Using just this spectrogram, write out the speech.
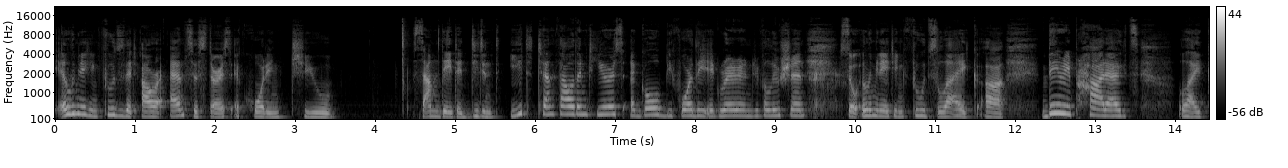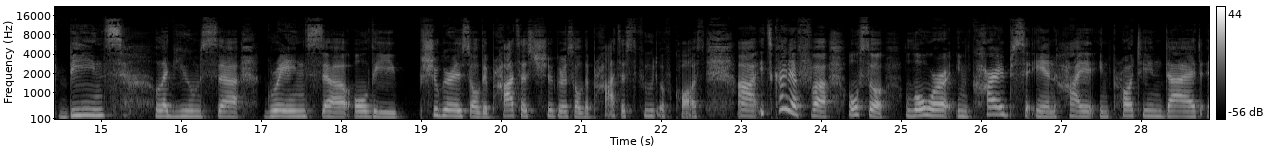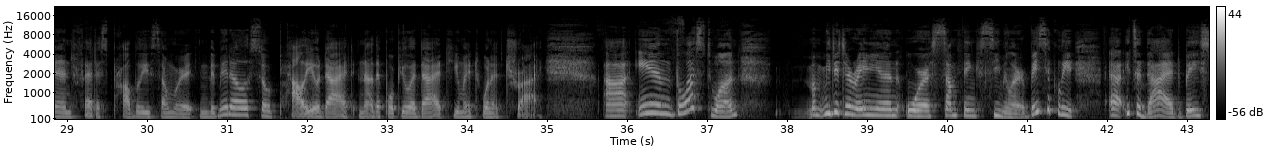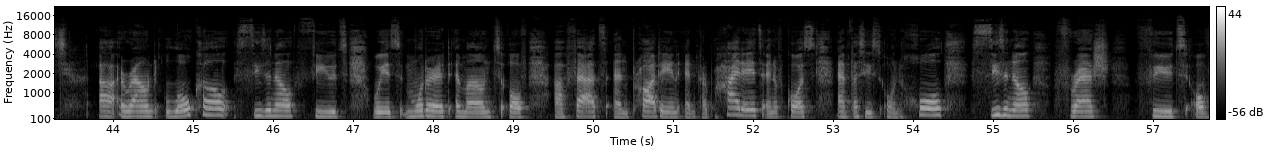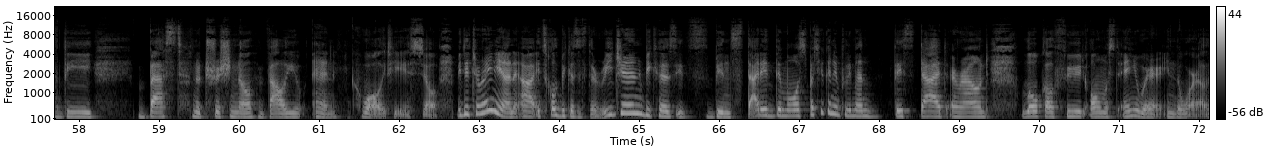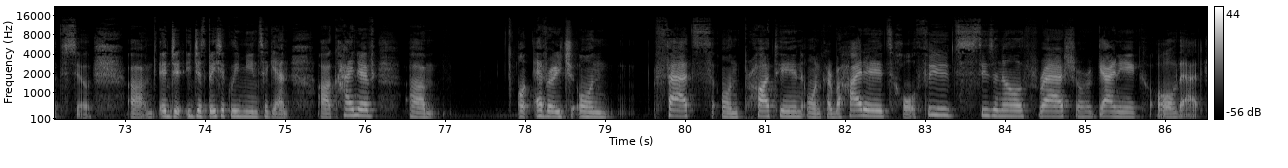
eliminating foods that our ancestors, according to some data didn't eat 10,000 years ago before the agrarian revolution. So eliminating foods like uh, dairy products, like beans, legumes, uh, grains, uh, all the sugars, all the processed sugars, all the processed food, of course. Uh, it's kind of uh, also lower in carbs and higher in protein diet, and fat is probably somewhere in the middle. So paleo diet, another popular diet you might want to try. Uh, and the last one, Mediterranean or something similar. Basically, uh, it's a diet based uh, around local seasonal foods with moderate amounts of uh, fats and protein and carbohydrates, and of course, emphasis on whole, seasonal, fresh foods of the best nutritional value and quality. So Mediterranean, uh, it's called because it's the region, because it's been studied the most, but you can implement this diet around local food almost anywhere in the world. So um, it, it just basically means, again, uh, kind of um, on average on fats, on protein, on carbohydrates, whole foods, seasonal, fresh, organic, all that.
